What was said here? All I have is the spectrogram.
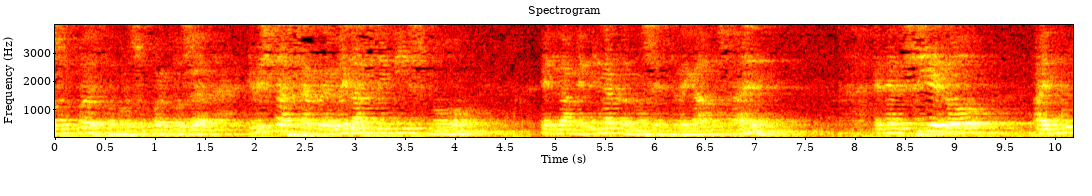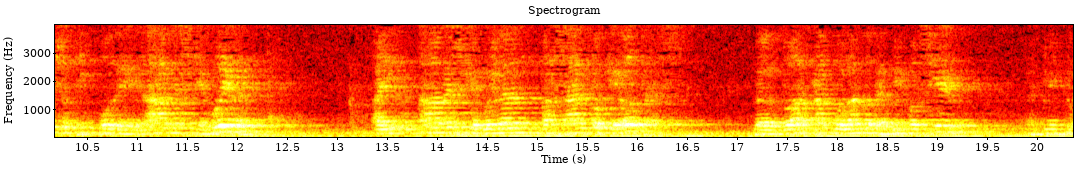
Supuesto, por supuesto. O sea, Krishna se revela a sí mismo en la medida que nos entregamos a Él. En el cielo hay mucho tipo de aves que vuelan. Hay aves que vuelan más alto que otras, pero todas están volando del mismo cielo. ¿Me explico?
